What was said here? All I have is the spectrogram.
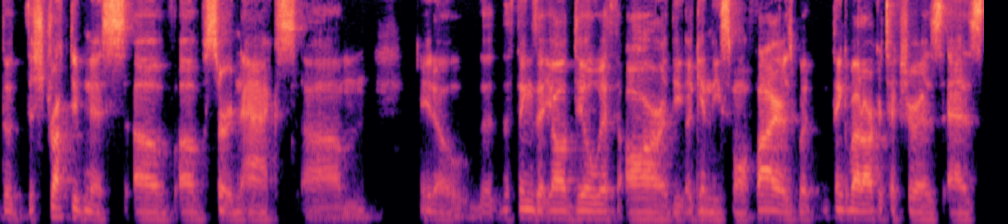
the destructiveness of of certain acts, um, you know the the things that y'all deal with are the again these small fires. But think about architecture as as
